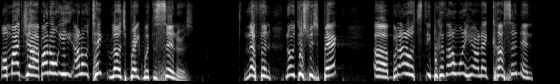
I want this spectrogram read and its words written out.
On my job, I don't eat, I don't take lunch break with the sinners. Nothing, no disrespect. Uh, but I don't, because I don't want to hear all that cussing and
